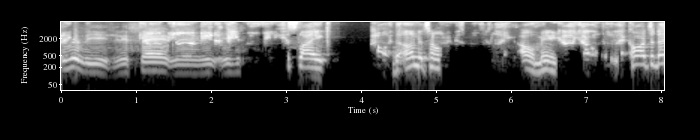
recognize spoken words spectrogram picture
It really is, and it's sad, man. It, it just, it's like oh, the undertone in this movie is like, oh man, y'all, y'all gonna pull that card today?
